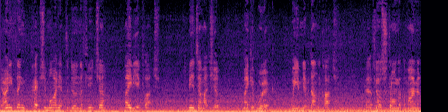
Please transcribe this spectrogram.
The only thing perhaps you might have to do in the future, maybe a clutch. Depends how much you make it work. We've never done the clutch. And it feels strong at the moment.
